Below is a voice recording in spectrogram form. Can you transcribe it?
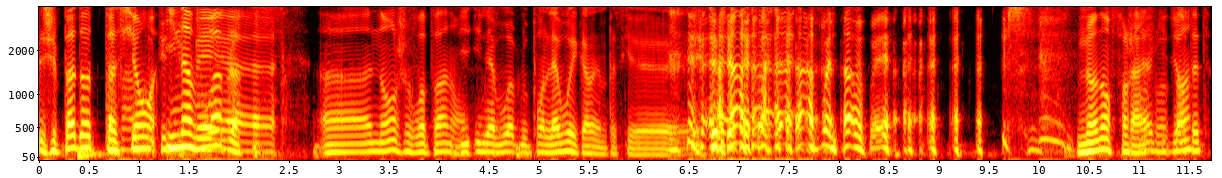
j'ai pas d'autres passions inavouables. Euh, non, je vois pas, non. Inavouable au point de l'avouer quand même, parce que. À point d'avouer. non, non, franchement, je vois vient en pas. tête?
